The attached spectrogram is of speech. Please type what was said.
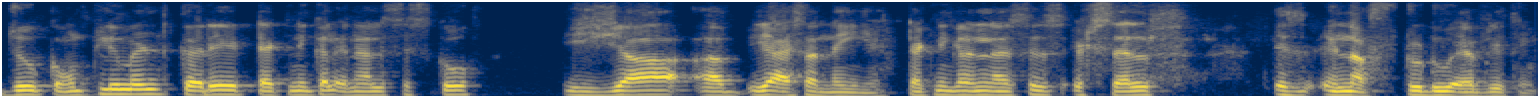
جو کمپلیمنٹ کرے ٹیکنیکل انالیسس کو، یا یا ایسا نہیں ہے۔ Technical analysis itself is enough to do everything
